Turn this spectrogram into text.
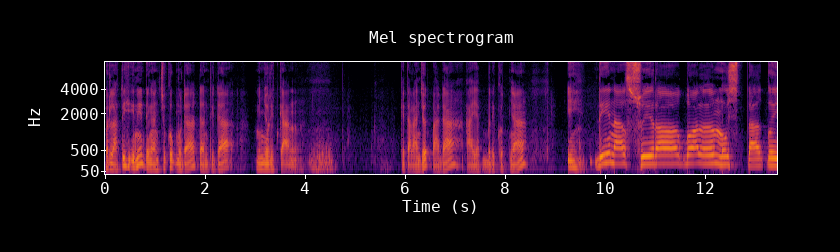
berlatih ini dengan cukup mudah dan tidak menyulitkan. Kita lanjut pada ayat berikutnya. Ihdinas siratal mustaqim.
